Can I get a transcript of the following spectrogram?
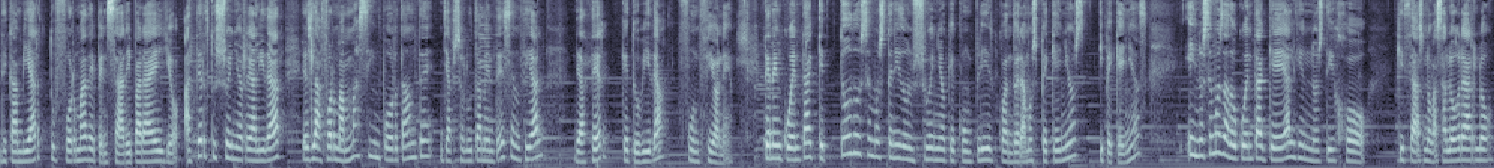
de cambiar tu forma de pensar y para ello hacer tu sueño realidad es la forma más importante y absolutamente esencial de hacer que tu vida funcione. Ten en cuenta que todos hemos tenido un sueño que cumplir cuando éramos pequeños y pequeñas y nos hemos dado cuenta que alguien nos dijo quizás no vas a lograrlo,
